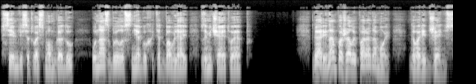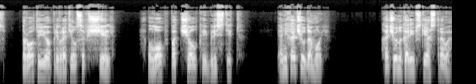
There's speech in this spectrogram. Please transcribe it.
В семьдесят восьмом году у нас было снегу хоть отбавляй, замечает Уэбб. «Гарри, нам, пожалуй, пора домой», — говорит Дженнис. Рот ее превратился в щель. Лоб под челкой блестит. «Я не хочу домой. Хочу на Карибские острова.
